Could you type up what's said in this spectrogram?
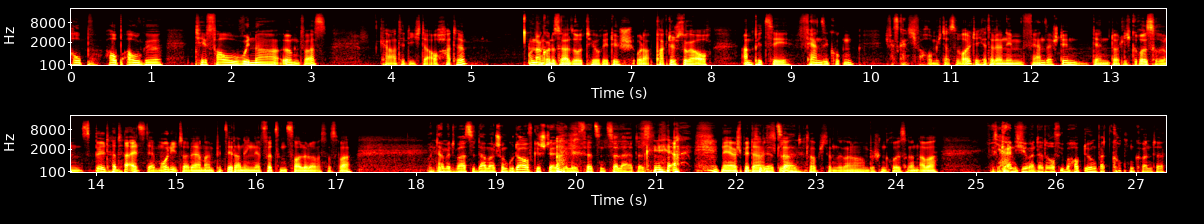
Haupt Hauptauge TV-Winner irgendwas. Karte, die ich da auch hatte. Und dann konntest du also theoretisch oder praktisch sogar auch am PC Fernseh gucken. Ich weiß gar nicht, warum ich das wollte. Ich hatte da neben dem Fernseher stehen, der ein deutlich größeres Bild hatte als der Monitor, der an meinem PC dran hing, der 14 Zoll oder was das war. Und damit warst du damals schon gut aufgestellt, wenn du 14 Zöller hattest. ja, naja, später hatte ich glaube glaub ich dann sogar noch ein bisschen größeren, aber Ich weiß Ja. gar nicht, wie man darauf überhaupt irgendwas gucken konnte.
